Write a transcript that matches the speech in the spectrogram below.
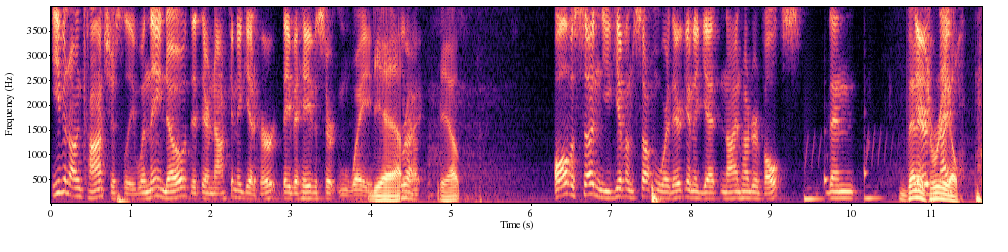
even unconsciously, when they know that they're not going to get hurt, they behave a certain way. Yeah. Right. Yep. All of a sudden, you give them something where they're going to get 900 volts, then Then it's real. Knife,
